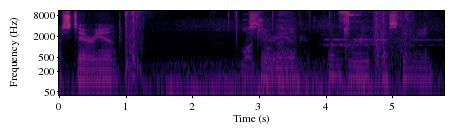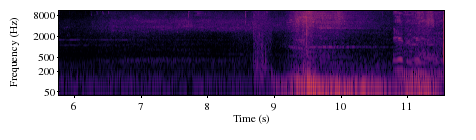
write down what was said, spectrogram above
Astarion. Astarion. Ungroup Astarion. On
